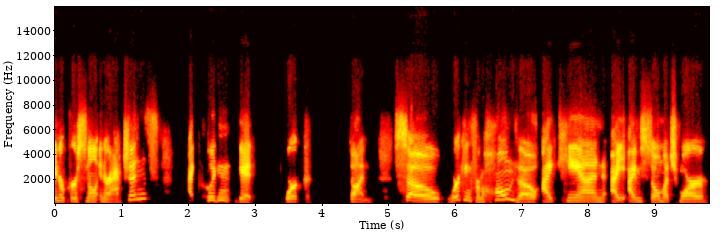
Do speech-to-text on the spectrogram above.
interpersonal interactions, I couldn't get work done. So working from home though, I can I I'm so much more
